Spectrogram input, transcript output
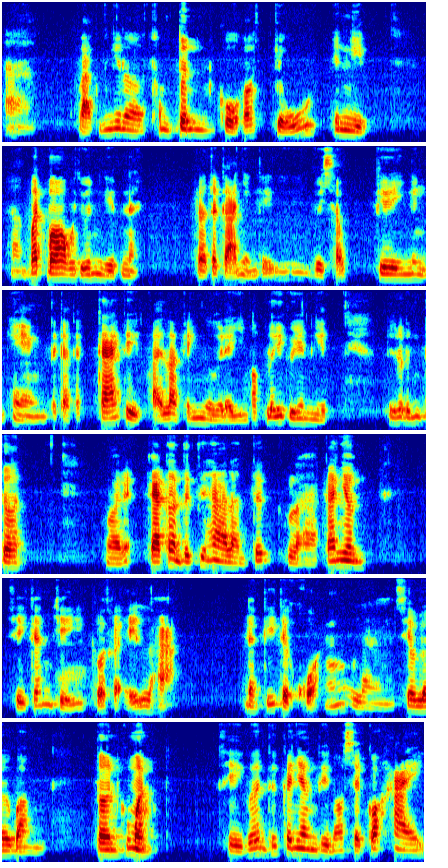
À, và cũng như là thông tin của chủ doanh nghiệp à, bát bo của chủ doanh nghiệp này. Rồi tất cả những cái về sau kê ngân hàng tất cả các cái thì phải là cái người đại diện pháp lý của doanh nghiệp tức là đứng tên. Ngoài ra cái hình thức thứ hai là hình thức là cá nhân. Thì các anh chị có thể là đăng ký tài khoản là seller bằng tên của mình. Thì với hình thức cá nhân thì nó sẽ có hai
